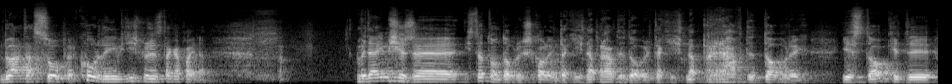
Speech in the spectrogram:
Beata super. Kurde, nie widzieliśmy, że jest taka fajna. Wydaje mi się, że istotą dobrych szkoleń, takich naprawdę dobrych, takich naprawdę dobrych, jest to, kiedy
